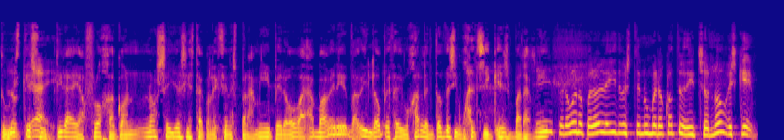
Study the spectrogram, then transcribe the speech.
lo tuviste su hay. tira y afloja con no sé yo si esta colección es para mí, pero va, va a venir David López a dibujarla, entonces igual sí que es para Sí, mí. pero bueno, pero he leído este número 4 y he dicho, no, es que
